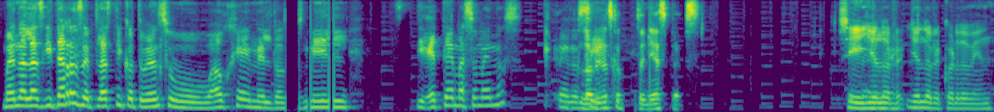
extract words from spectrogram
Bueno, las guitarras de plástico tuvieron su auge en el 2007 más o menos. Pero Lo sí. con tu Peps. Sí, yo lo, yo lo recuerdo bien.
